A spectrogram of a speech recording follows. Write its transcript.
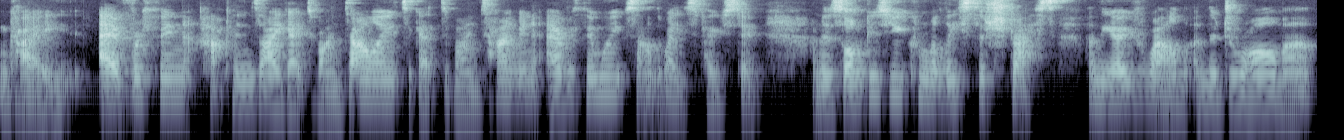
Okay, everything happens. I get divine downloads, I get divine timing, everything works out the way it's supposed to. And as long as you can release the stress and the overwhelm and the drama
